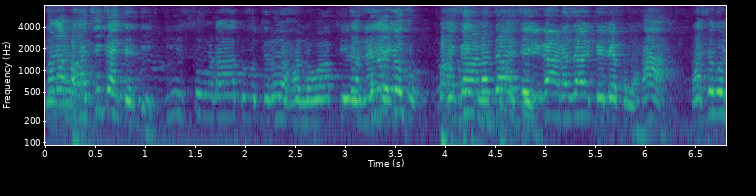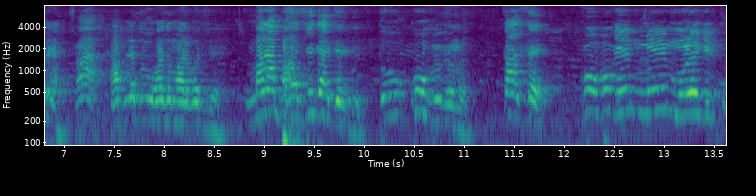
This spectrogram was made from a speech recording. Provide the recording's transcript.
मला भाजी काय देते ती. सोडा धोत्र हलवा. भाजी- गाडा जाळतेली भाजी. गाडा जाळतेली आपला हा. असं करूया. हा आपल्या दोघाचा माल बदले मला भाजी काय देते तू कोबू घे मग. चालतंय. कोबू घे मी मुळं घेतो.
